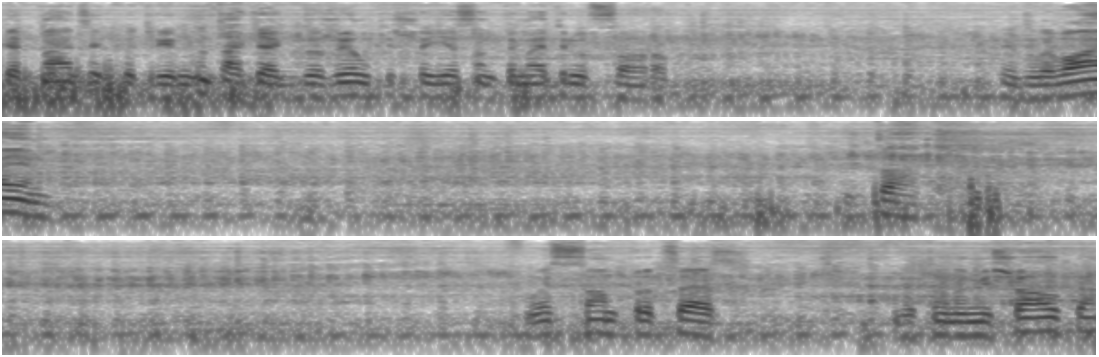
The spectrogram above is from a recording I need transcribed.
15 потрібно, так як до жилки ще є сантиметрів 40. Підливаємо. Так. Ось сам процес. Бетономішалка.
